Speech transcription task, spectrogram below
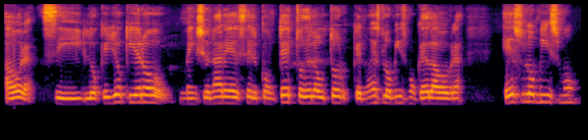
Ahora, si lo que yo quiero mencionar es el contexto del autor, que no es lo mismo que la obra, es lo mismo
